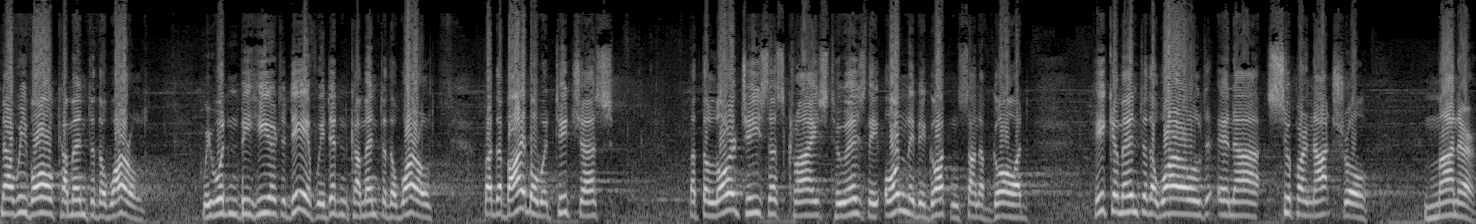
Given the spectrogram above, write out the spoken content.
Now, we've all come into the world. We wouldn't be here today if we didn't come into the world. But the Bible would teach us that the Lord Jesus Christ, who is the only begotten Son of God, he came into the world in a supernatural manner.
